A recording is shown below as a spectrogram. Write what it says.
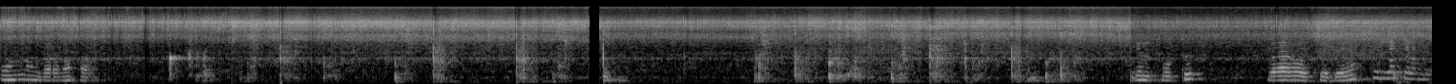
ஒன்றும் கரம் சாப்பிட்டு இதில் போட்டு வேக வச்சது. உருளைக்கிழங்கு.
